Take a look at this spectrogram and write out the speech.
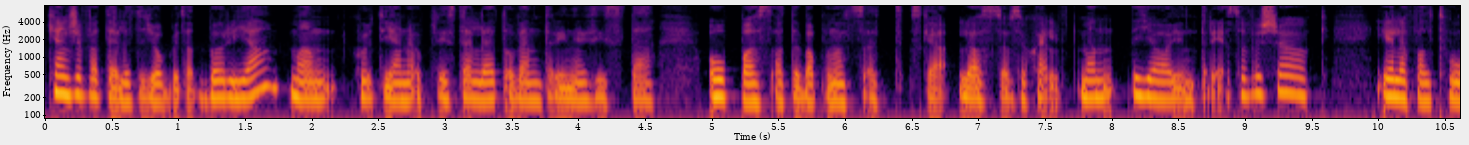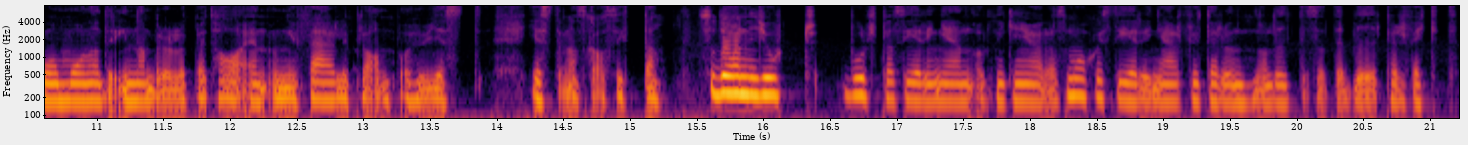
Kanske för att det är lite jobbigt att börja. Man skjuter gärna upp det istället och väntar in i det sista och hoppas att det bara på något sätt ska lösa sig av sig självt. Men det gör ju inte det. Så försök i alla fall två månader innan bröllopet ha en ungefärlig plan på hur gäst, gästerna ska sitta. Så då har ni gjort bordsplaceringen och ni kan göra små justeringar, flytta runt någon lite så att det blir perfekt.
